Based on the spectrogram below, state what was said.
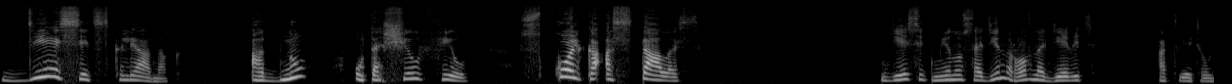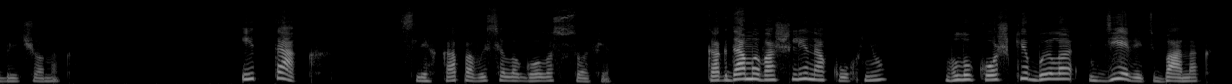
десять склянок. Одну утащил Фил. Сколько осталось?» «Десять минус один ровно девять», — ответил Бельчонок. «Итак», — слегка повысила голос Софи, — «когда мы вошли на кухню, в лукошке было девять банок,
